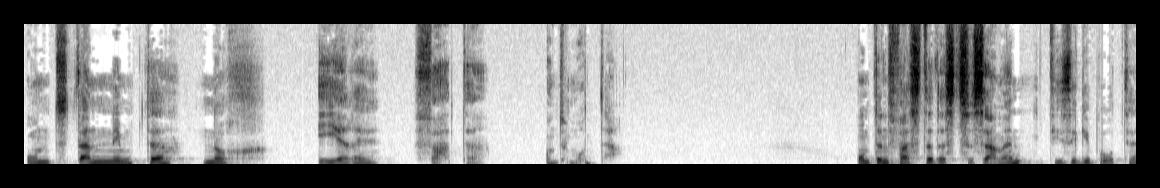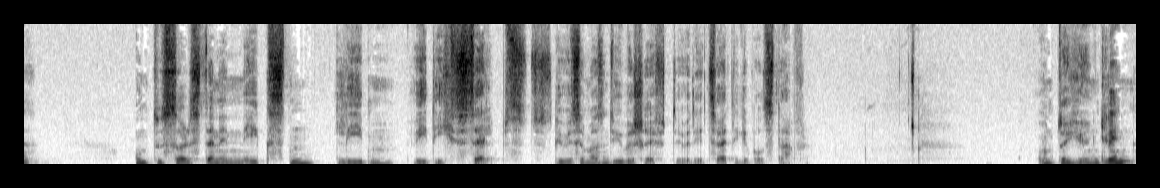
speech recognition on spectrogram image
Und dann nimmt er noch Ehre Vater und Mutter. Und dann fasst er das zusammen, diese Gebote, und du sollst deinen Nächsten lieben wie dich selbst. Das ist gewissermaßen die Überschrift über die zweite Geburtstafel. Und der Jüngling,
